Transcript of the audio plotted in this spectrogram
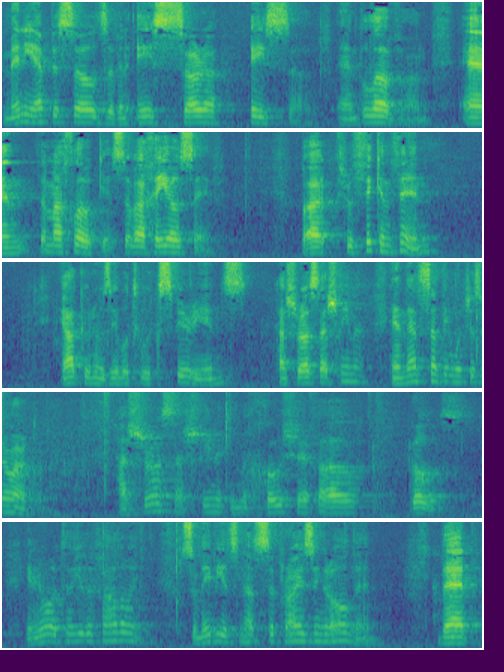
many episodes of an Ace Sarah Esav and Lavan and the Machlokis of Achayosef. But through thick and thin, Yaakov was able to experience Hashras Hashchina. And that's something which is remarkable. Hashras Hashchina in the Choshech of Golos. You know, I'll tell you the following. So maybe it's not surprising at all then that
